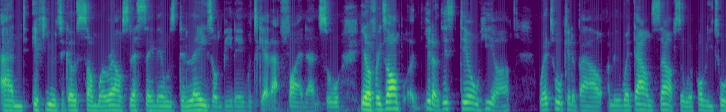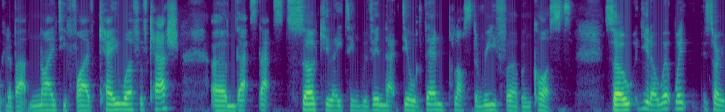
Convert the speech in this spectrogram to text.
And if you were to go somewhere else let's say there was delays on being able to get that finance or you know for example you know this deal here we're talking about i mean we're down south so we're probably talking about 95k worth of cash. Um, that's that's circulating within that deal then plus the refurb and costs. So you know when, sorry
